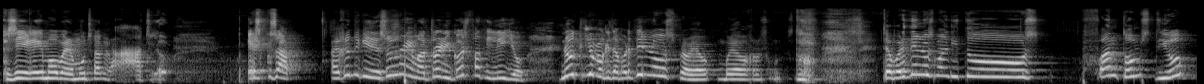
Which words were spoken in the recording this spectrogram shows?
Que si Game Over, muchas... Ah, tío. Es que, hay gente que dice, eso es animatrónico, es facilillo. No, tío, porque te aparecen los... Pero voy a, voy a bajar un segundo. Te aparecen los malditos Phantoms, tío.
